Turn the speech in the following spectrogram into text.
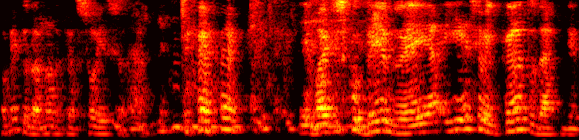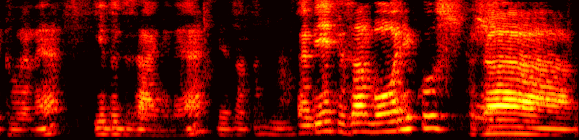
como é que o Danado pensou isso, né? e vai descobrindo, e, e esse é o encanto da arquitetura, né? E do design, né? Exatamente. Ambientes harmônicos, já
